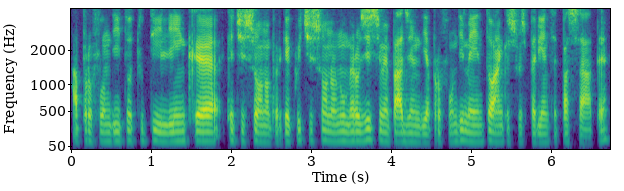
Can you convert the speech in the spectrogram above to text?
approfondito tutti i link che ci sono, perché qui ci sono numerosissime pagine di approfondimento anche su esperienze passate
